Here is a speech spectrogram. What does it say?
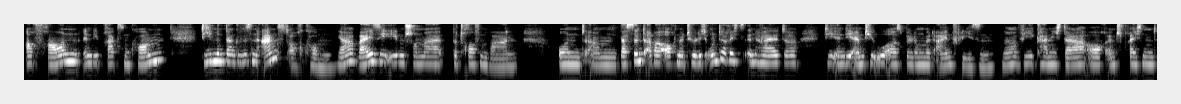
auch Frauen in die Praxen kommen, die mit einer gewissen Angst auch kommen, ja, weil sie eben schon mal betroffen waren. Und ähm, das sind aber auch natürlich Unterrichtsinhalte, die in die MTU-Ausbildung mit einfließen. Ne? Wie kann ich da auch entsprechend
